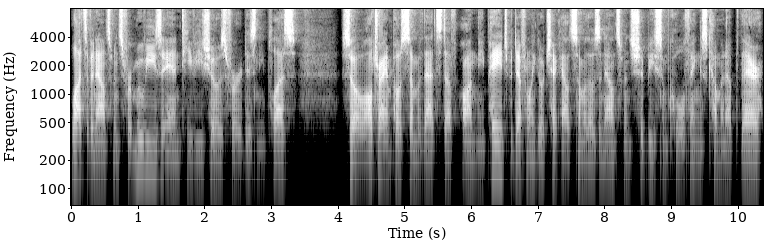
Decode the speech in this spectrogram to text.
Lots of announcements for movies and TV shows for Disney Plus. So I'll try and post some of that stuff on the page, but definitely go check out some of those announcements. Should be some cool things coming up there.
